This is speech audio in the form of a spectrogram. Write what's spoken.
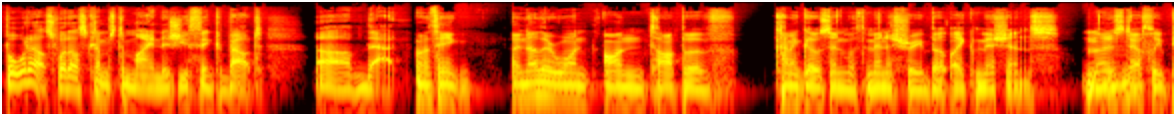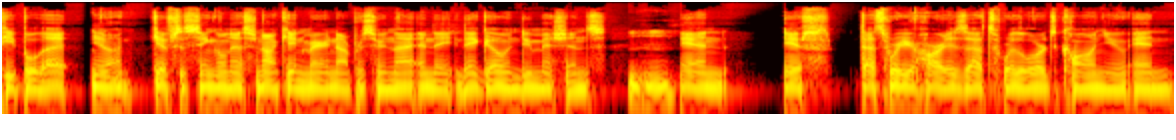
But what else? What else comes to mind as you think about um, that? I think another one on top of kind of goes in with ministry, but like missions. And There's mm-hmm. definitely people that, you know, gifts of singleness, are not getting married, not pursuing that, and they, they go and do missions. And if that's where your heart is, that's where the Lord's calling you, and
